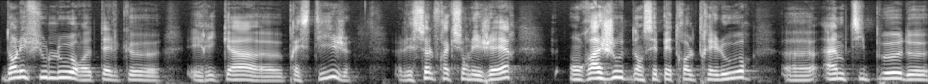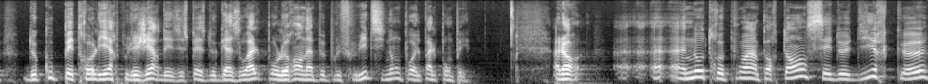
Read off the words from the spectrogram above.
Dans les fioul lourds tels que Erika Prestige, les seules fractions légères, on rajoute dans ces pétroles très lourds euh, un petit peu de, coupe pétrolière plus légère, des espèces de gasoil, pour le rendre un peu plus fluide, sinon on ne pourrait pas le pomper. Alors, un autre point important, c'est de dire que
